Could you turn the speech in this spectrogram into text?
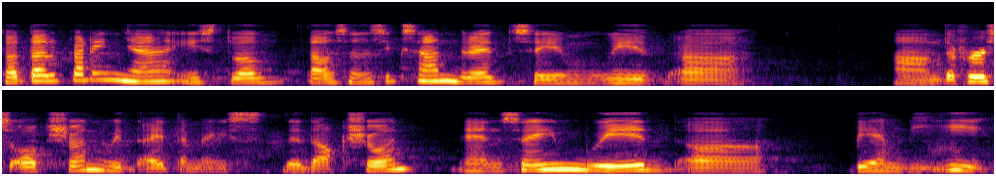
total pa rin niya is 12,600. Same with uh, um, the first option with itemized deduction. And same with uh, BMBE.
